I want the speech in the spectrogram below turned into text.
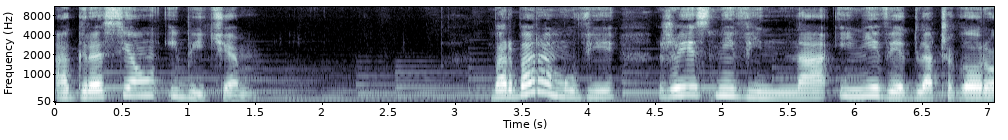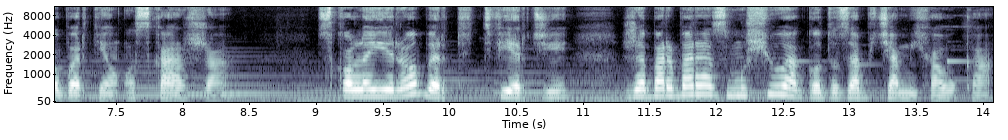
agresją i biciem. Barbara mówi, że jest niewinna i nie wie, dlaczego Robert ją oskarża. Z kolei Robert twierdzi, że Barbara zmusiła go do zabicia Michałka.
